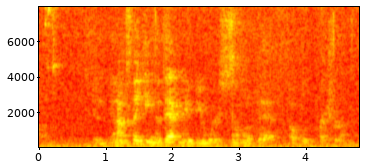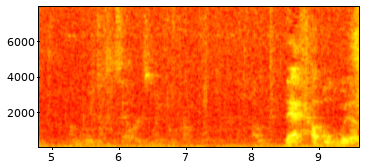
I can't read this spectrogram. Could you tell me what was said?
Um, And, and I'm thinking that that may be where some of that upward pressure on the, on wages and salaries might come from. Um, That coupled with,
